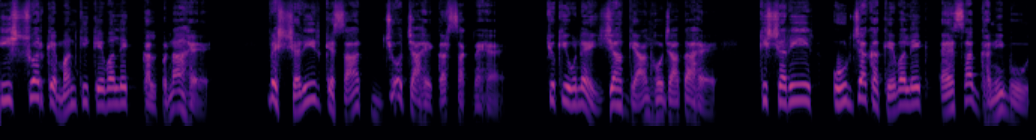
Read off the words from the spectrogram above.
ईश्वर के मन की केवल एक कल्पना है, वे शरीर के साथ जो चाहे कर सकते हैं, क्योंकि उन्हें यह ज्ञान हो जाता है कि शरीर ऊर्जा का केवल एक ऐसा घनीभूत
